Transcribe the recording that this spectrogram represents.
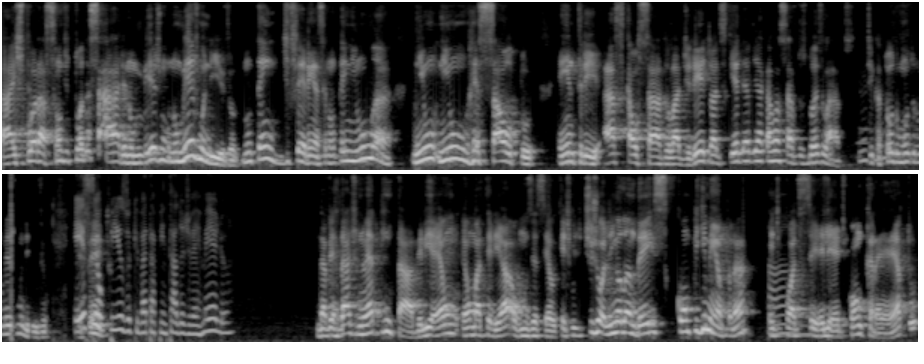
a exploração de toda essa área no mesmo, no mesmo nível. Não tem diferença, não tem nenhuma, nenhum, nenhum ressalto entre as calçadas do lado direito, do lado esquerdo e a via carroçável dos dois lados. Uhum. Fica todo mundo no mesmo nível. Esse Perfeito? é o piso que vai estar pintado de vermelho? Na verdade, não é pintado, ele é um, é um material, vamos dizer assim, é o que a gente chama de tijolinho holandês com pigmento, né? Ele ah. pode ser, ele é de concreto,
